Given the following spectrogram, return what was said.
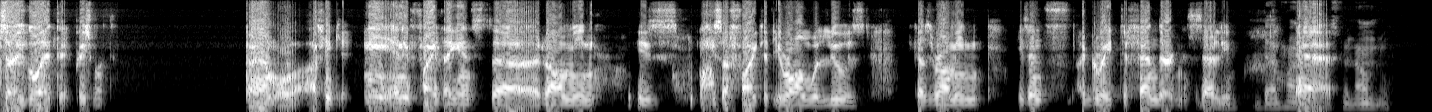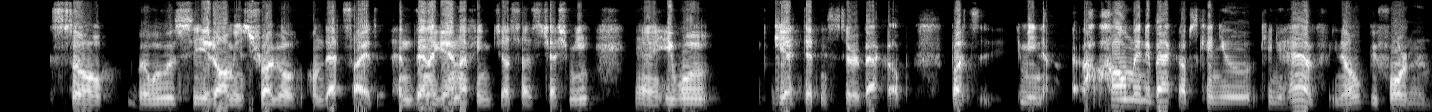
Sorry, go ahead, Pejman. Um, well, I think any any fight against uh, Ramin is is a fight that Iran will lose because Ramin isn't a great defender necessarily. Belhanda uh, is phenomenal. So well, we will see Ramin struggle on that side, and then again, I think just as Cheshmi, uh, he will get that necessary backup. But I mean, how many backups can you can you have? You know, before right.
